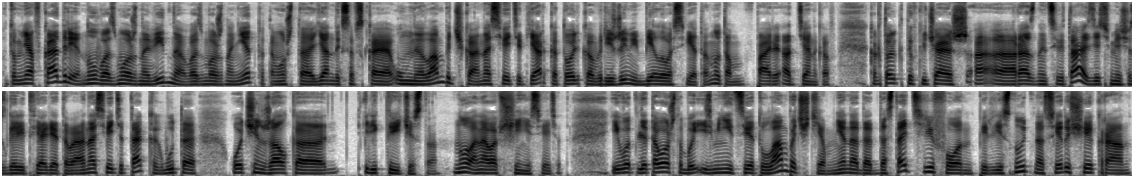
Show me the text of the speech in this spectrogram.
Вот у меня в кадре, ну, возможно, видно, возможно, нет, потому что яндексовская умная лампочка, она светит ярко только в режиме белого света, ну, там паре оттенков. Как только ты включаешь а, а, разные цвета, здесь у меня сейчас горит фиолетовая, она светит так, как будто очень жалко электричество. Ну, она вообще не светит. И вот для того, чтобы изменить цвет у лампочки, мне надо достать телефон, перелистнуть на следующий экран,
